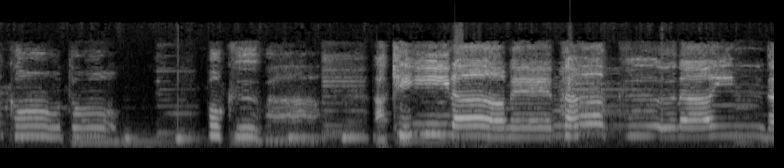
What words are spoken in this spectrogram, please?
ること、僕は諦めたくないんだ。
